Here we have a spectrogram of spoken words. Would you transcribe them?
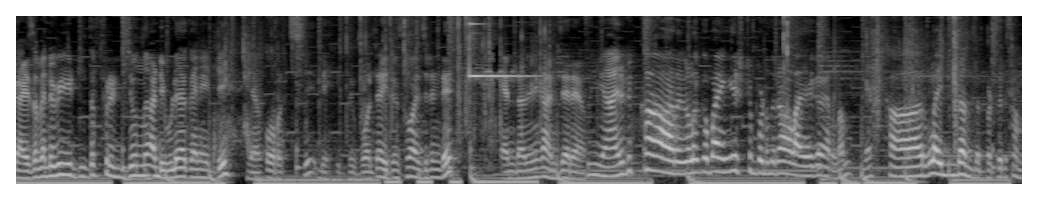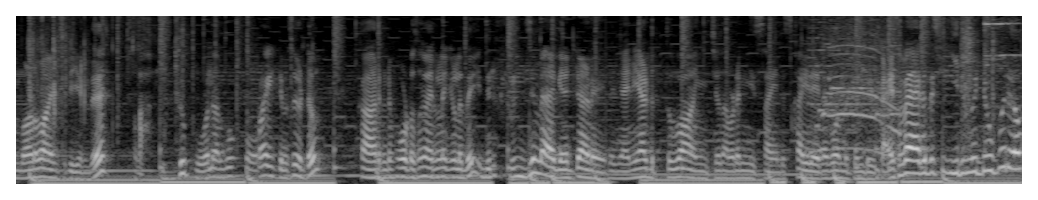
ഗൈസ് അപ്പം എന്റെ വീട്ടിലത്തെ ഫ്രിഡ്ജ് ഒന്ന് അടിപൊളിയാക്കാനായിട്ട് ഞാൻ കുറച്ച് ഇതുപോലത്തെ ഐറ്റംസ് വാങ്ങിച്ചിട്ടുണ്ട്. എന്താണെന്ന് ഞാൻ കാണിച്ചു തരാം. ഞാനൊരു കാറുകളൊക്കെ ഭയങ്കര ഇഷ്ടപ്പെടുന്ന ഒരാളായ കാരണം ഞാൻ കാറുകളായിട്ട് ബന്ധപ്പെട്ട ഒരു സംഭവമാണ് വാങ്ങിച്ചിരിക്കുന്നത്. ഇതുപോലെ നമുക്ക് കുറേ ഐറ്റംസ് കിട്ടും. കാറിന്റെ ഫോട്ടോസും കാര്യങ്ങളൊക്കെ ഉള്ളത്. ഇതൊരു ഫ്രിഡ്ജ് മാഗ്നറ്റ് ആണ്. ഞാൻ ഈ അടുത്ത് വാങ്ങിച്ച നമ്മുടെ നിസായിന്റെ സ്കൈലൈനൊക്കെ വന്നിട്ടുണ്ട്. കൈസ ഏകദേശം ഇരുന്നൂറ്റി മുപ്പത് രൂപ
